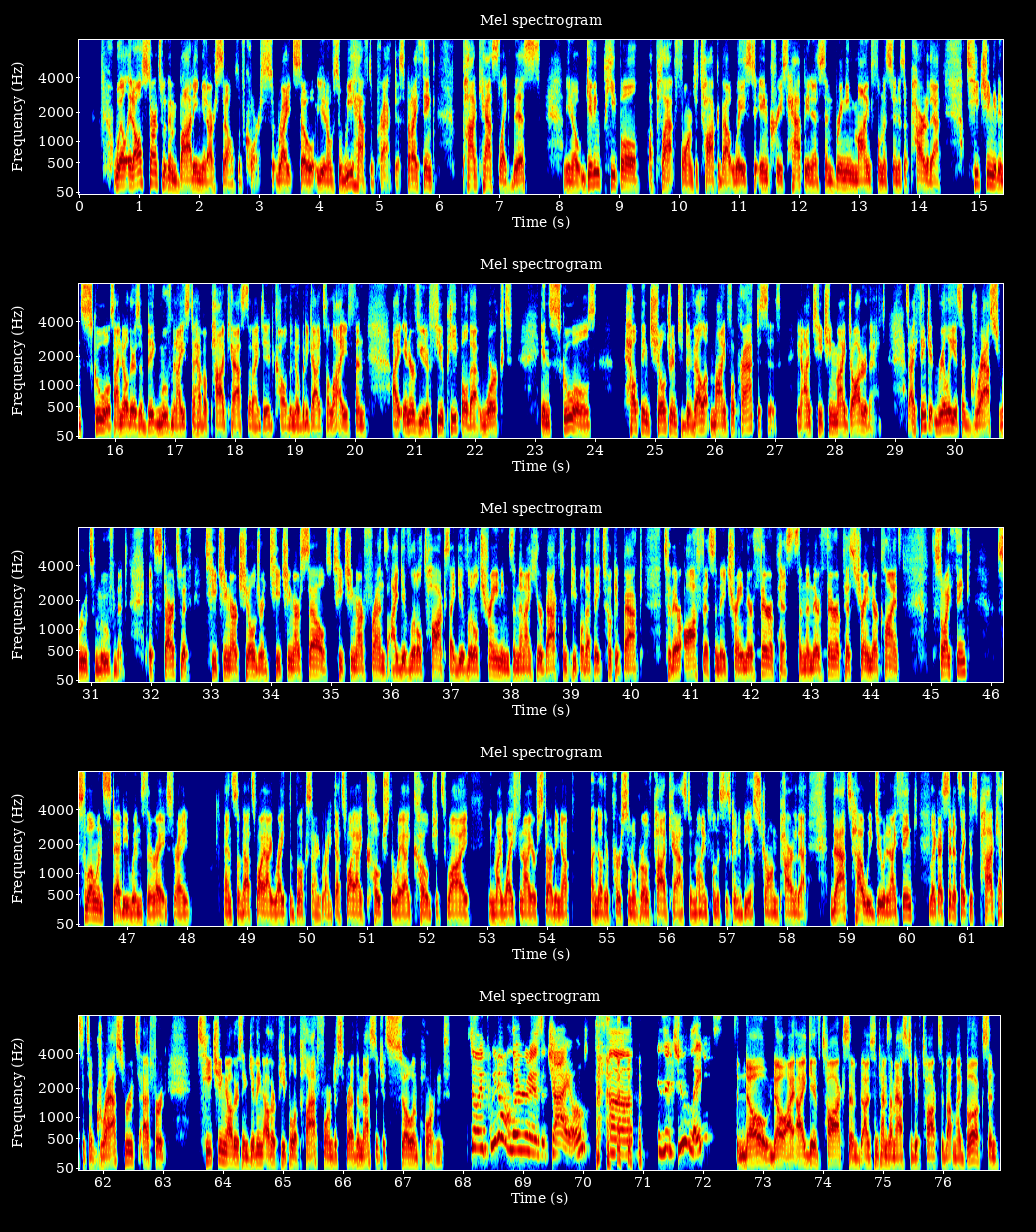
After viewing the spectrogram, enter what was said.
Well, it all starts with embodying it ourselves, of course, right? So, you know, so we have to practice. But I think podcasts like this, you know, giving people a platform to talk about ways to increase happiness and bringing mindfulness in as a part of that, teaching it in schools. I know there's a big movement. I used to have a podcast that I did called The Nobody Guide to Life. And I interviewed a few people that worked in schools helping children to develop mindful practices. You know, I'm teaching my daughter that. So I think it really is a grassroots movement. It starts with teaching our children, teaching ourselves, teaching our friends. I give little talks, I give little trainings, and then I hear back from people that they took it back to their office and they train their therapists, and then their therapists train their clients. So I think slow and steady wins the race, right? And so that's why I write the books I write. That's why I coach the way I coach. It's why you know, my wife and I are starting up another personal growth podcast and mindfulness is going to be a strong part of that. That's how we do it. And I think, like I said, it's like this podcast, it's a grassroots effort, teaching others and giving other people a platform to spread the message. It's so important. So if we don't learn as a child, um, is it too late? No, no. I, I give talks. Of, uh, sometimes I'm asked to give talks about my books, and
